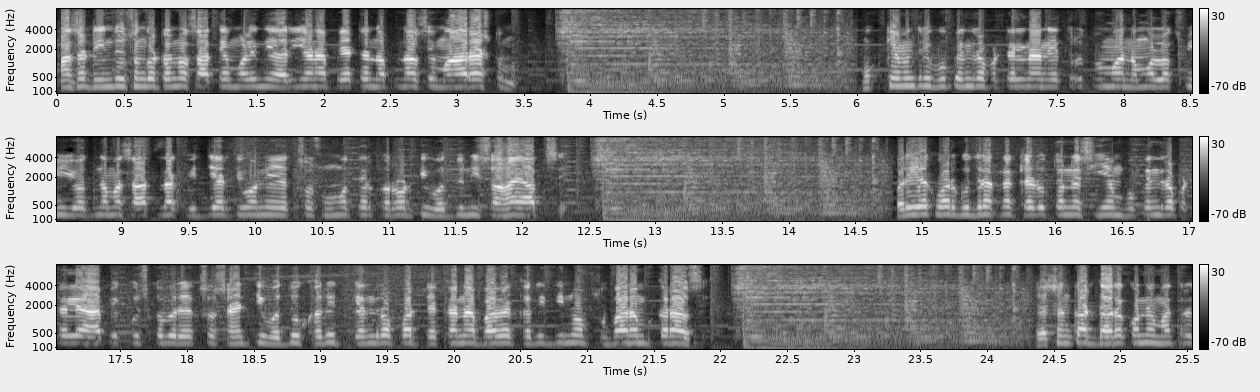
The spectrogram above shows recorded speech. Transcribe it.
પાસઠ હિન્દુ સંગઠનો સાથે મળીને હરિયાણા પેટર્ન અપનાવશે મહારાષ્ટ્રમાં. મુખ્યમંત્રી ભૂપેન્દ્ર પટેલના નેતૃત્વમાં નમોલક્ષ્મી યોજનામાં સાત લાખ વિદ્યાર્થીઓને એકસો કરોડથી વધુની સહાય આપશે. ફરી એકવાર ગુજરાતના ખેડૂતોને સીએમ ભૂપેન્દ્ર પટેલે આપી ખુશખબર એકસો થી વધુ ખરીદ કેન્દ્રો પર ટેકાના ભાવે ખરીદીનો શુભારંભ કરાવશે. રેશન કાર્ડ ધારકોને માત્ર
